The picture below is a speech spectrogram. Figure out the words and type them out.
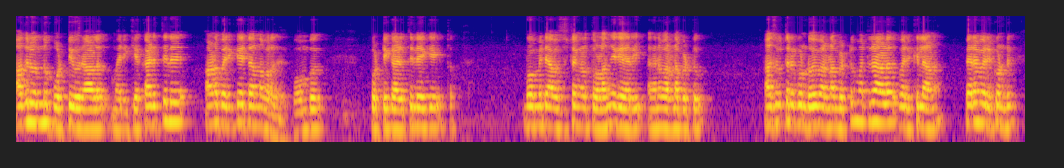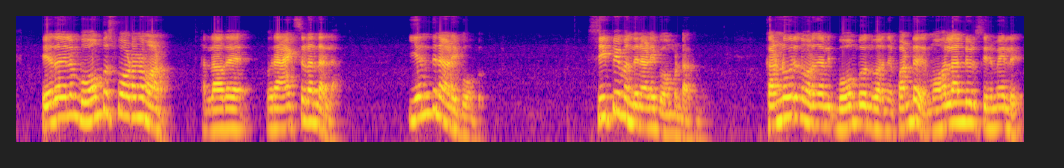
അതിലൊന്ന് പൊട്ടി ഒരാൾ മരിക്കുക. കഴുത്തിൽ ആണ് പരിക്കേറ്റാന്ന് പറഞ്ഞത്. ബോംബ് പൊട്ടി കഴുത്തിലേക്ക് ബോംബിന്റെ അവശിഷ്ടങ്ങൾ തുളഞ്ഞു കയറി അങ്ങനെ മരണപ്പെട്ടു. ആശുപത്രിയിൽ കൊണ്ടുപോയി മരണപ്പെട്ടു മറ്റൊരാൾ പരിക്കിലാണ്. വേറെ പരിക്കുണ്ട്. ഏതായാലും ബോംബ് സ്ഫോടനമാണ്. അല്ലാതെ ഒരു ആക്സിഡന്റ് അല്ല. എന്തിനാണ് ഈ ബോംബ്? സി പി എം എന്തിനാണ് ഈ ബോംബ് ഉണ്ടാക്കുന്നത്? കണ്ണൂർ എന്ന് പറഞ്ഞാൽ ബോംബ് എന്ന് പറഞ്ഞാൽ പണ്ട് മോഹൻലാലിന്റെ ഒരു സിനിമയിൽ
